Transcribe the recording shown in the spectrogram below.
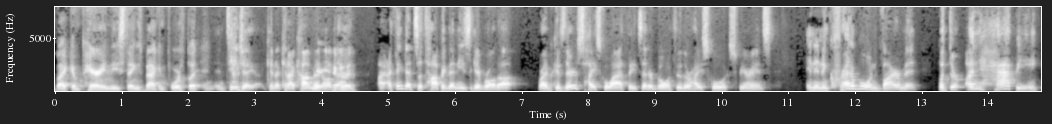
by comparing these things back and forth. But and, and TJ, can I, can I comment yeah, on that? I think that's a topic that needs to get brought up right? Because there's high school athletes that are going through their high school experience in an incredible environment, but they're unhappy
